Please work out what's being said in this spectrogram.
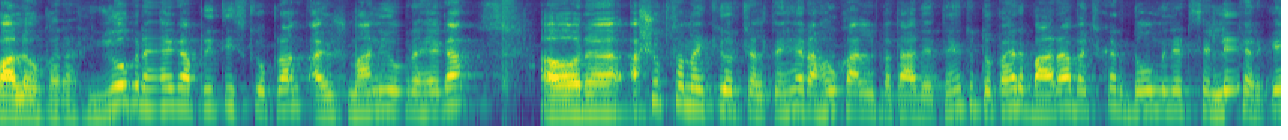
बालो करण। योग रहेगा प्रीति, इसके उपरांत आयुष्मान योग रहेगा। और अशुभ समय की ओर चलते हैं। राहु काल बता देते हैं। तो दोपहर बारह बजकर दो मिनट से लेकर के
